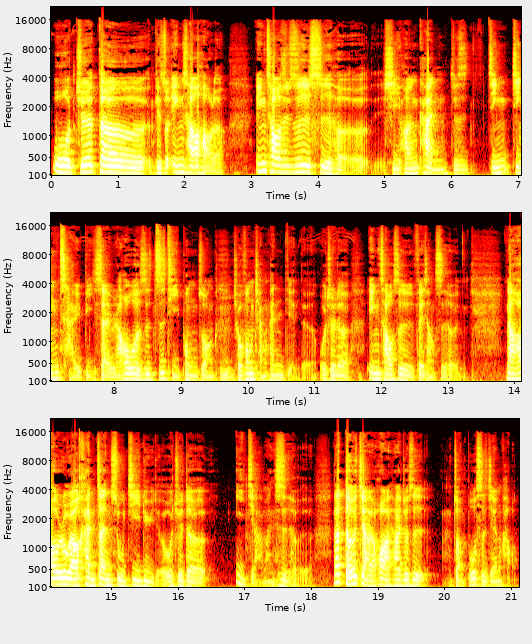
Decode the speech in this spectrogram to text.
我觉得，比如说英超好了，英超就是适合喜欢看就是精精彩比赛，然后或者是肢体碰撞、嗯、球风强悍一点的。我觉得英超是非常适合你。然后如果要看战术纪律的，我觉得意甲蛮适合的。那德甲的话，它就是转播时间好。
